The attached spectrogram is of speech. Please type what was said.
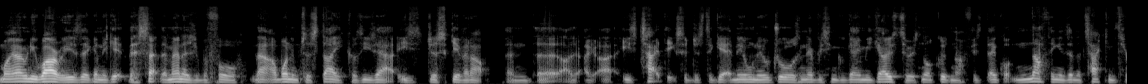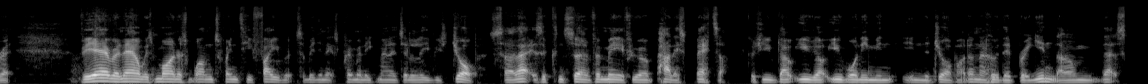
My only worry is they're going to get they set the manager before. Now I want him to stay because he's out. He's just given up, and uh, I, I, his tactics are just to get a nil-nil draws in every single game he goes to. It's not good enough. It's, they've got nothing as an attacking threat. Vieira now is minus 120 favourite to be the next Premier League manager to leave his job. So that is a concern for me if you're a Palace bettor because you don't you don't, you want him in, in the job. I don't know who they'd bring in though. I mean, that's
